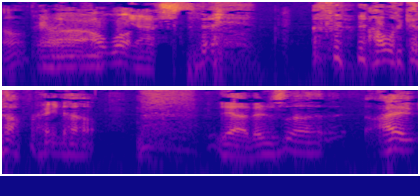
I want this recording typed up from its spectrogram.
Oh, apparently. Uh, I'll look. Yes. I'll look it up right now. Yeah, there's uh I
